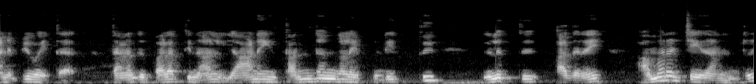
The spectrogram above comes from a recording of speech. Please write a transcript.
அனுப்பி வைத்தார். தனது பலத்தினால் யானையின் தந்தங்களை பிடித்து இழுத்து அதனை அமரச் செய்தான் என்று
